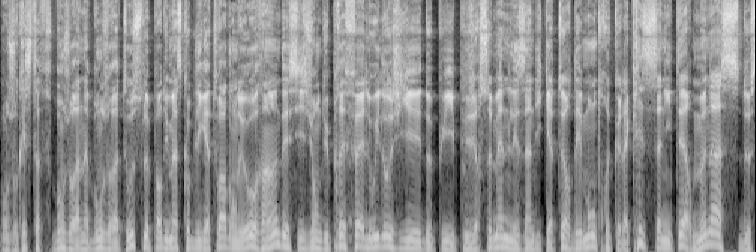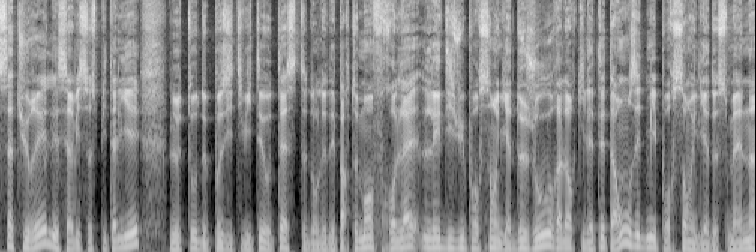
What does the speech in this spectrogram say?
Bonjour Christophe, bonjour Anna, bonjour à tous. Le port du masque obligatoire dans le Haut-Rhin, décision du préfet Louis Logier. Depuis plusieurs semaines, les indicateurs démontrent que la crise sanitaire menace de saturer les services hospitaliers. Le taux de positivité au test dans le département frôlait les 18% il y a deux jours, alors qu'il était à 11,5% il y a deux semaines.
